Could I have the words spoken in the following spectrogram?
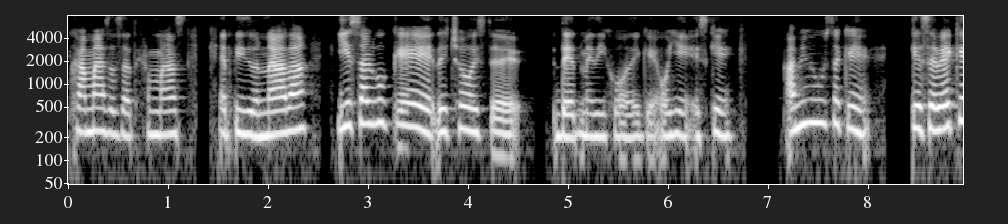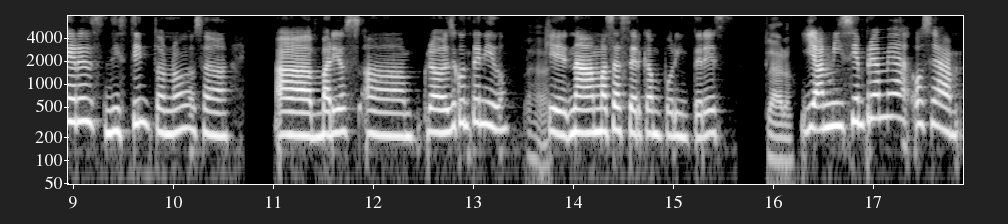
jamás, o sea, jamás he pedido nada. Y es algo que, de hecho, este Dead me dijo de que, oye, es que a mí me gusta que, que se ve que eres distinto, ¿no? O sea, a varios creadores de contenido que nada más se acercan por interés. Claro. Y a mí siempre me, o sea,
